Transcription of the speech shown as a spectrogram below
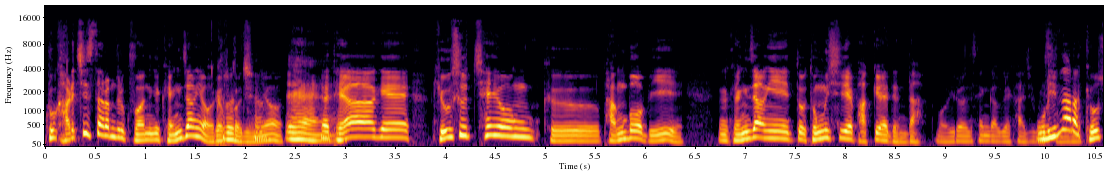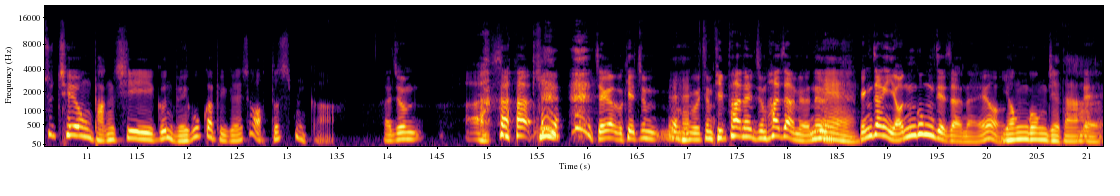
그 가르칠 사람들을 구하는 게 굉장히 어렵거든요. 그렇죠. 예. 대학의 교수 채용 그 방법이 굉장히 또 동시에 바뀌어야 된다. 뭐 이런 생각을 가지고 우리나라 있습니다. 교수 채용 방식은 외국과 비교해서 어떻습니까? 아, 좀 아, 제가 이렇게 좀, 예. 좀 비판을 좀 하자면은 예. 굉장히 연공제잖아요. 연공제다. 네.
